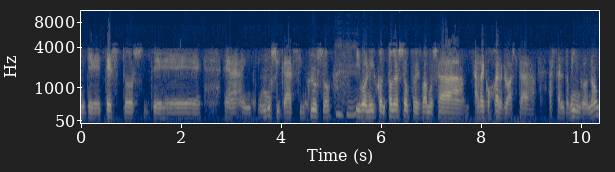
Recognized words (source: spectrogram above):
de textos, de eh, músicas incluso, y bueno, y con todo eso pues vamos a, a recogerlo hasta hasta el domingo, ¿no?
